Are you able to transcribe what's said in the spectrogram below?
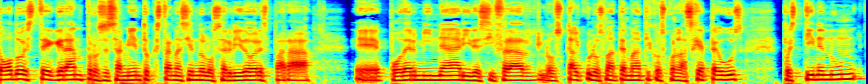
todo este gran procesamiento que están haciendo los servidores para eh, poder minar y descifrar los cálculos matemáticos con las GPUs, pues tienen un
